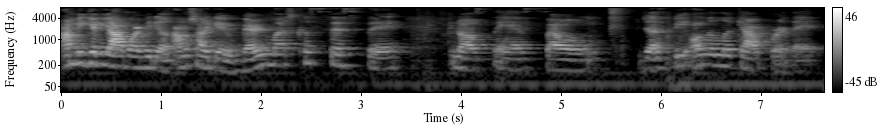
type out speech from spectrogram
I'm be giving y'all more videos. I'm gonna try to get very much consistent, you know what I'm saying? So just be on the lookout for that.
